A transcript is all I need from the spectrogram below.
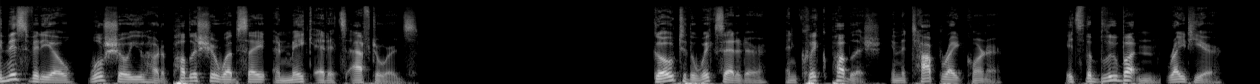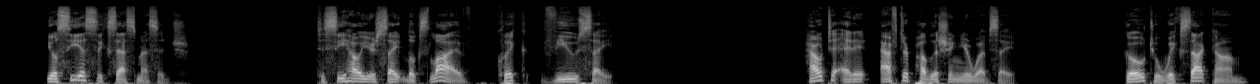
In this video, we'll show you how to publish your website and make edits afterwards. Go to the Wix editor and click Publish in the top right corner. It's the blue button right here. You'll see a success message. To see how your site looks live, click View Site. How to edit after publishing your website. Go to Wix.com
